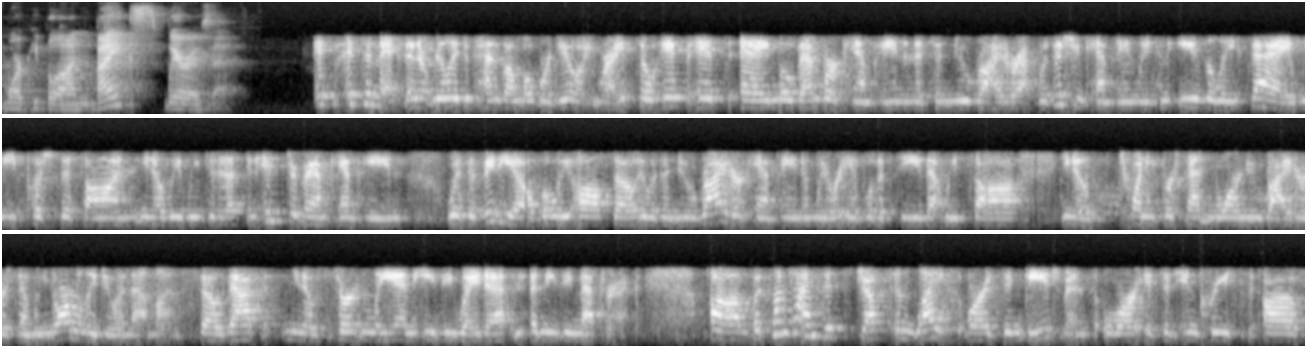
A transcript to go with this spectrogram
more people on bikes? Where is it? It's, it's a mix, and it really depends on what we're doing, right? So if it's a Movember campaign and it's a new rider acquisition campaign, we can easily say we pushed this on. You know, we we did an Instagram campaign with a video, but we also it was a new rider campaign, and we were able to see that we saw you know 20% more new riders than we normally do in that month. So that's you know certainly an easy way to an easy metric. Um, but sometimes it's just in likes or it's engagements or it's an increase of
